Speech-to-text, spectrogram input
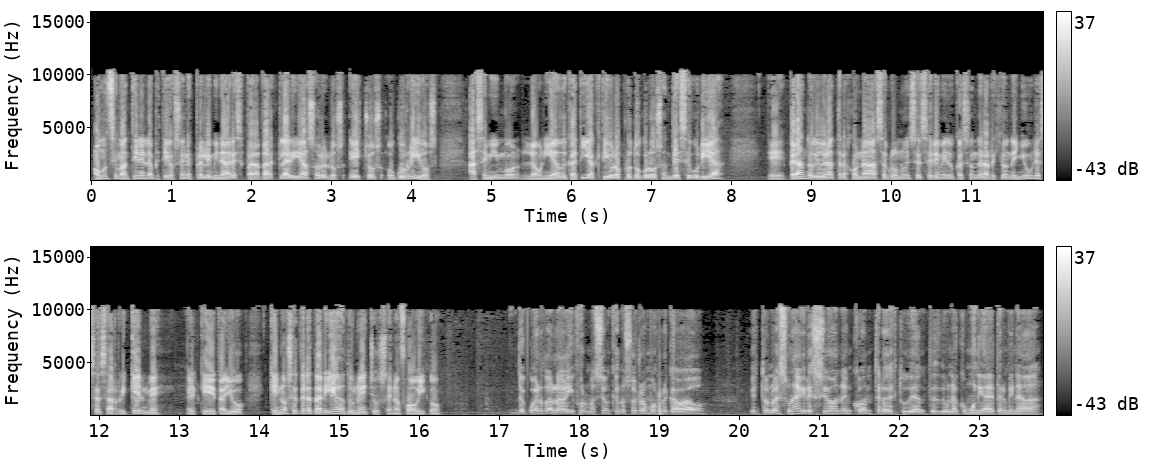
aún se mantienen las investigaciones preliminares para dar claridad sobre los hechos ocurridos. Asimismo, la unidad educativa activó los protocolos de seguridad eh, esperando que durante la jornada se pronuncie Seremi Educación de la región de Ñuble César Riquelme, el que detalló que no se trataría de un hecho xenofóbico. De acuerdo a la información que nosotros hemos recabado, esto no es una agresión en contra de estudiantes de una comunidad determinada,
